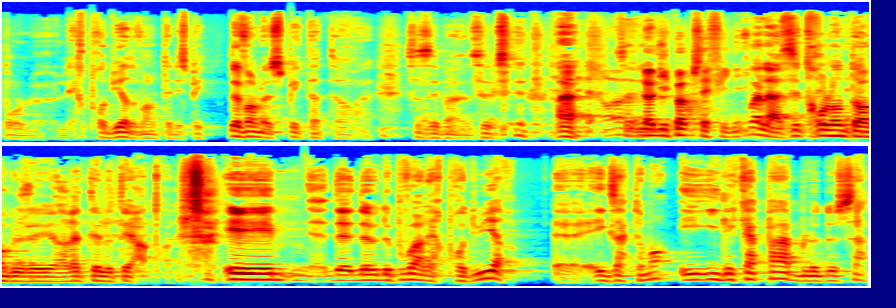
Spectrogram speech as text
pour les reproduire devant le, devant le spectateur. Ça, c'est pas. c'est fini. Voilà, c'est trop longtemps que j'ai arrêté le théâtre. Et de, de, pouvoir les reproduire exactement. Et il est capable de ça.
